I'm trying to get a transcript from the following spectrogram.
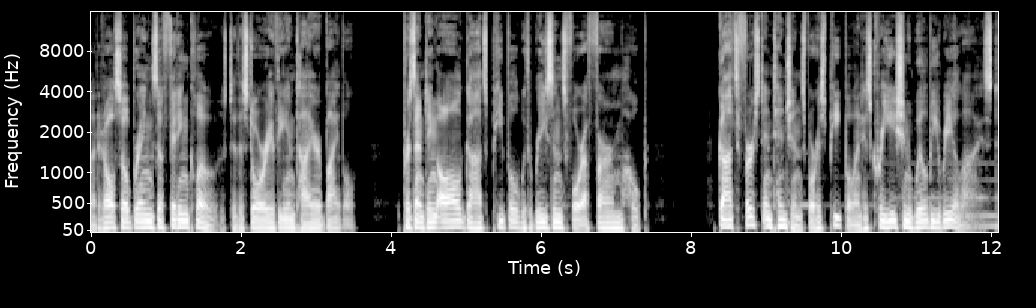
But it also brings a fitting close to the story of the entire Bible, presenting all God's people with reasons for a firm hope. God's first intentions for his people and his creation will be realized.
